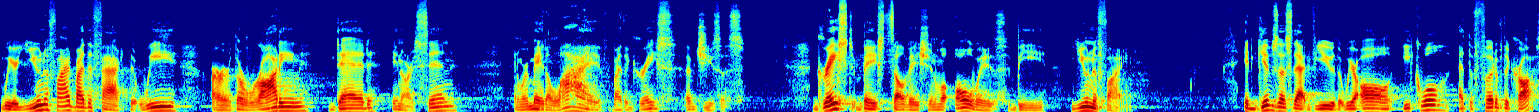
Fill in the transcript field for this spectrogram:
We are unified by the fact that we are the rotting dead in our sin and we're made alive by the grace of Jesus. Grace based salvation will always be unifying. It gives us that view that we are all equal at the foot of the cross.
